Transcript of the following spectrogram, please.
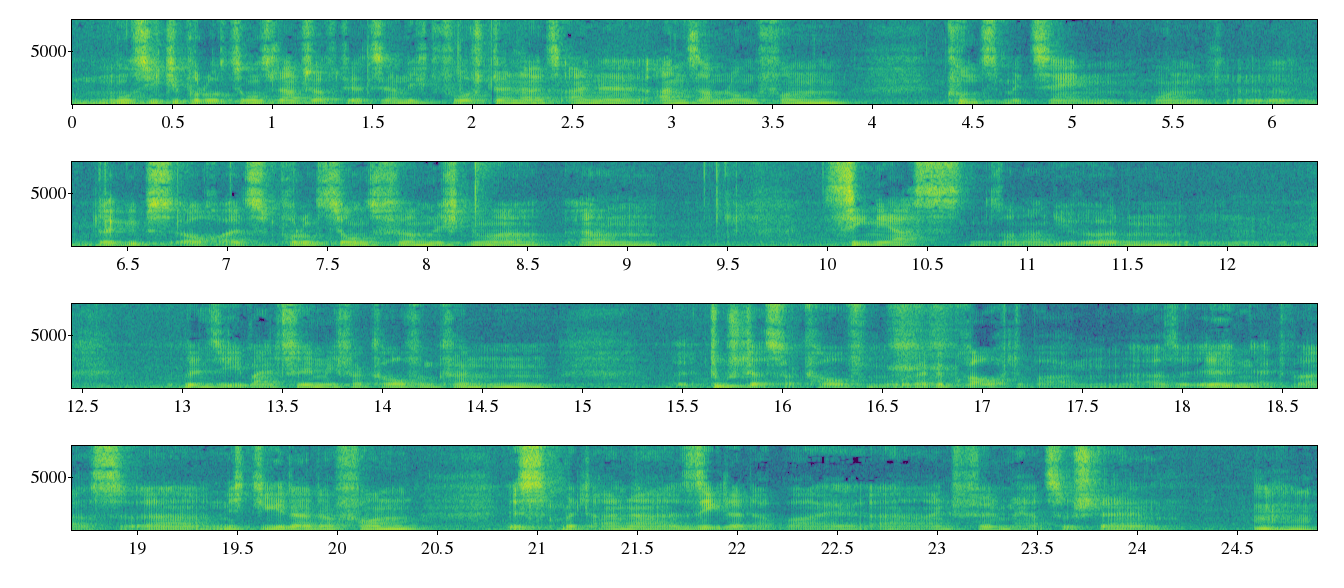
muss sich die Produktionslandschaft jetzt ja nicht vorstellen als eine Ansammlung von Kunstmäzenen. Und äh, da gibt es auch als Produktionsfirmen nicht nur ähm, Cineasten, sondern die würden, äh, wenn sie eben einen Film nicht verkaufen könnten, Duschdas verkaufen oder gebrauchte Wagen, also irgendetwas. Äh, nicht jeder davon ist mit einer Seele dabei, äh, einen Film herzustellen. Mhm.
